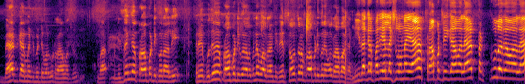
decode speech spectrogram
బ్యాడ్ కామెంట్ పెట్టే వాళ్ళు కూడా రావద్దు. నిజంగా ప్రాపర్టీ కొనాలి. రేపు ఉదయమే ప్రాపర్టీ కొనాలనుకుంటే వాళ్ళు రండి. రేపు సంవత్సరం ప్రాపర్టీ కొనే వాళ్ళు రాబాకండి. నీ దగ్గర పదిహేను లక్షలు ఉన్నాయా? ప్రాపర్టీ కావాలా? తక్కువలో కావాలా?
